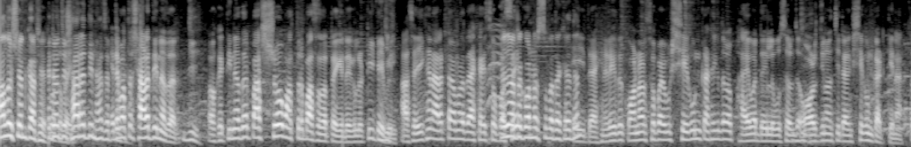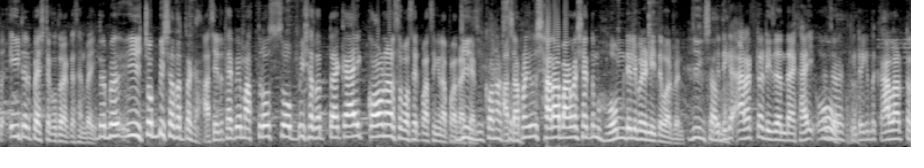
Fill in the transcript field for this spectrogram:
মালয়েশিয়ান কাঠের। এটা হচ্ছে ভাই? সাড়ে তিন হাজার এটা মাত্র সাড়ে তিন হাজার। জি। ওকে তিন হাজার পাঁচশো মাত্র পাঁচ হাজার টাকা এগুলো টি টেবিল আচ্ছা এখানে আরেকটা আমরা দেখাই সোফা এই যে একটা কর্নার সোফা দেখাই দেন। এই দেখেন এটা কিন্তু কর্নার সোফা এবং সেগুন কাঠে কিন্তু আমরা ফাইবার দেখলে বুঝতে অরিজিনাল চিটাং সেগুন কাঠ কিনা। তো এইটার প্রাইসটা কত রাখতেছেন ভাই? এটা চব্বিশ হাজার টাকা। আচ্ছা এটা থাকবে মাত্র চব্বিশ হাজার টাকায় কর্নার সোফা সেট পাচ্ছেন কিনা আপনারা দেখেন। আচ্ছা। আপনারা কিন্তু সারা বাংলাদেশে একদম হোম ডেলিভারি নিতে পারবেন। এদিকে আরেকটা ডিজাইন দেখাই। ও। এটা কিন্তু কালারটা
